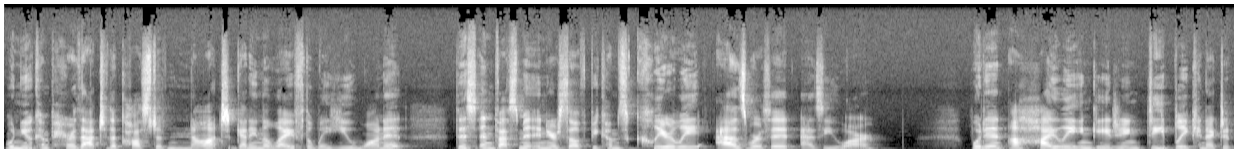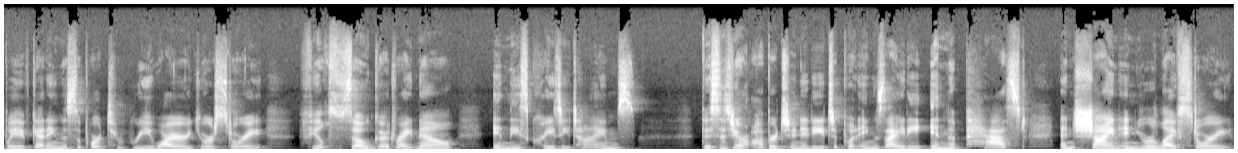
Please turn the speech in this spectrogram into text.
When you compare that to the cost of not getting the life the way you want it, this investment in yourself becomes clearly as worth it as you are. Wouldn't a highly engaging, deeply connected way of getting the support to rewire your story feel so good right now in these crazy times? This is your opportunity to put anxiety in the past and shine in your life story.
